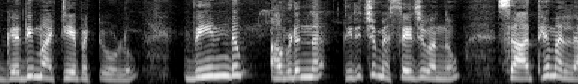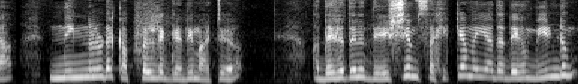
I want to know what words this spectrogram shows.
ഗതി മാറ്റിയേ പറ്റുള്ളൂ. വീണ്ടും അവിടുന്ന് തിരിച്ച് മെസ്സേജ് വന്നു സാധ്യമല്ല നിങ്ങളുടെ കപ്പലിന്റെ ഗതി മാറ്റുക. അദ്ദേഹത്തിന് ദേഷ്യം സഹിക്കാൻ വയ്യാതെ അദ്ദേഹം വീണ്ടും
